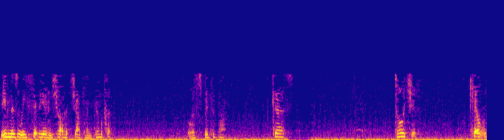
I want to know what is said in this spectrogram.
even as we sit here in Charlotte Chapel in comfort, were spit upon, cursed, tortured, killed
